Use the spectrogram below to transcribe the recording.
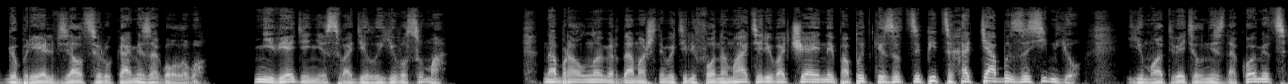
Габриэль взялся руками за голову. Неведение сводило его с ума. Набрал номер домашнего телефона матери в отчаянной попытке зацепиться хотя бы за семью. Ему ответил незнакомец,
